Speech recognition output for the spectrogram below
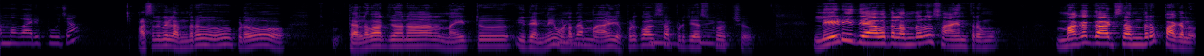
అమ్మవారి పూజ? అసలు వీళ్ళందరూ ఇప్పుడు తెల్లవారుజామున నైట్ ఇదన్నీ ఉండదమ్మా. ఎప్పుడు కావాల్సి అప్పుడు చేసుకోవచ్చు. లేడీ దేవతలందరూ సాయంత్రము మగ గాడ్స్ అందరూ పగలు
